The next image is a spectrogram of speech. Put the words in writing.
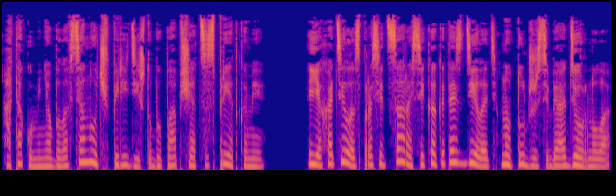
А так у меня была вся ночь впереди, чтобы пообщаться с предками. Я хотела спросить Сараси, как это сделать, но тут же себя одернула.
